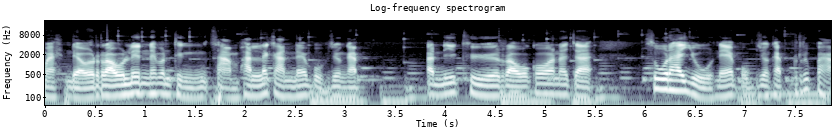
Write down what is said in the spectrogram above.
มาเดี๋ยวเราเล่นให้มันถึง 3,000 แล้วกันนะครับผมผู้ชมครับ อันนี้คือเราก็น่าจะสู้ได้อยู่นะครับผมผู้ชมครับหรือเปล่า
